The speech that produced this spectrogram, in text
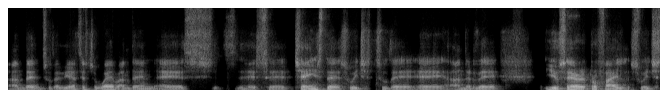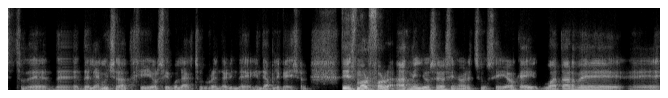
and then to the DHIS2 web and then uh, uh, change the switch to the uh, under the user profile switch to the, the, the, language that he or she would like to render in the in the application. This is more for admin users in order to see, okay, what are the uh,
